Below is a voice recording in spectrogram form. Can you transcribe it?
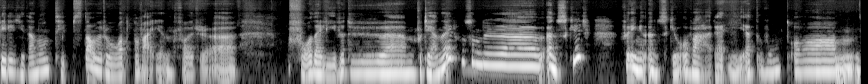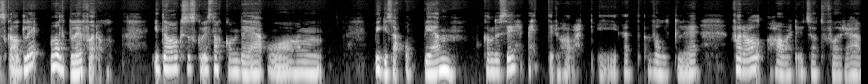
vil gi deg noen tips da, og råd på veien for uh, å få det livet du uh, fortjener, og som du uh, ønsker. For ingen ønsker jo å være i et vondt og um, skadelig, voldelig forhold. I dag så skal vi snakke om det å um, bygge seg opp igjen, kan du si, etter du har vært i et voldelig forhold, har vært utsatt for uh,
